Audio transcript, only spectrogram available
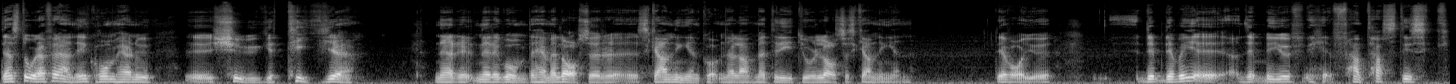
den stora förändringen kom här nu eh, 2010. När, det- när det kom det här med laserskanningen kom. När Lantmäteriet gjorde laserskanningen. Det var ju... Det, det, blir, ju- det blir ju fantastiskt.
